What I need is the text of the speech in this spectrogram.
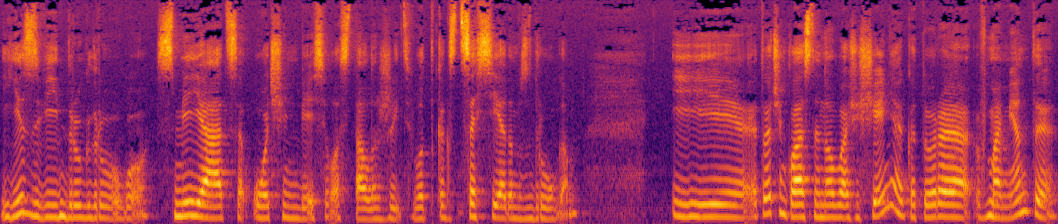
язвить друг другу, смеяться, очень весело стало жить, вот как с соседом, с другом. И это очень классное новое ощущение, которое в моменты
